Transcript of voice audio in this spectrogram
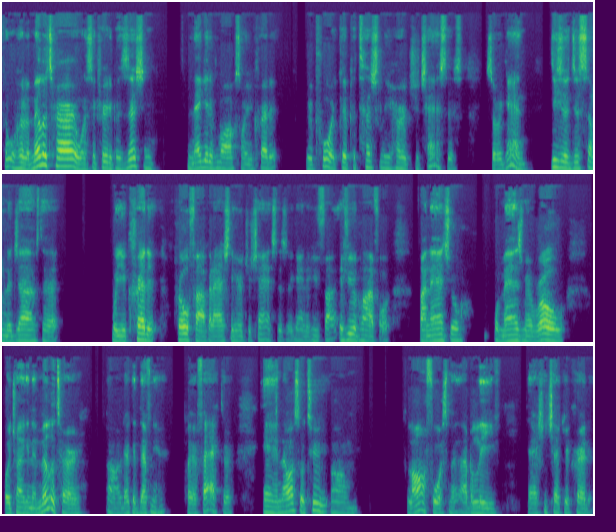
for the military or a security position, negative marks on your credit report could potentially hurt your chances. So again, these are just some of the jobs that where your credit profile could actually hurt your chances. Again, if you if you apply for financial or management role or trying to get in the military, uh, that could definitely play a factor. And also too, um, law enforcement, I believe, they actually check your credit.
